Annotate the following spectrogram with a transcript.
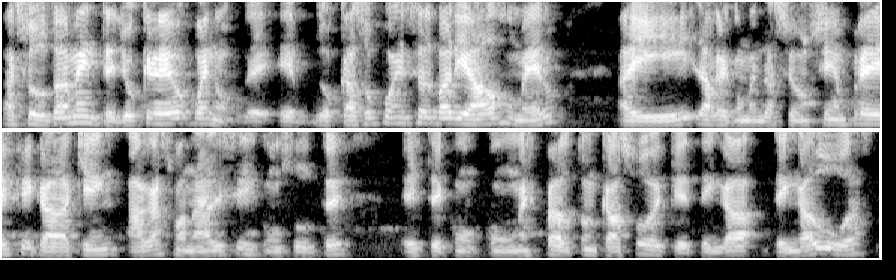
absolutamente. Yo creo, bueno, eh, eh, los casos pueden ser variados, Homero. ahí la recomendación siempre es que cada quien haga su análisis y consulte este, con, un experto en caso de que tenga, tenga dudas.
